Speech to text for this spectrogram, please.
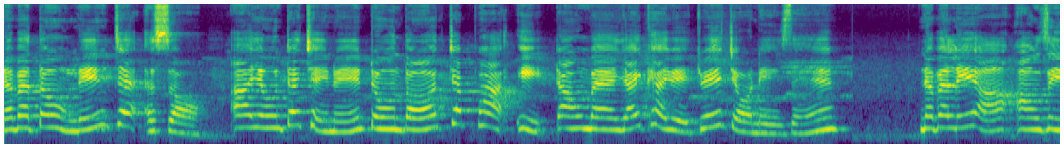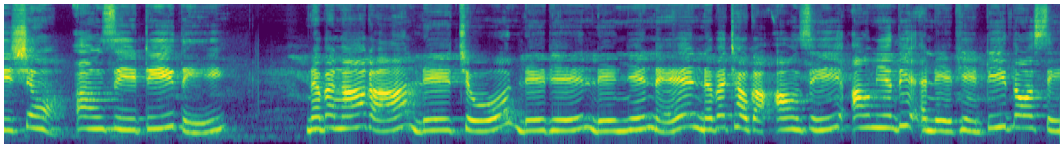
နံပါတ်3လင်းကျက်အစော အာယုံတက်ချိန်တွင်တွန်သောကြက်ဖဤတောင်ပံရိုက်ခတ်၍ကြွေးကြော်နေစဉ်နံပါတ်၄ကအောင်စီရှွန်းအောင်စီတီးသည်နံပါတ်5ကလေချိုလေပြေလေညင်းနဲ့နံပါတ်6ကအောင်စီအောင်မြင်သည့်အနေဖြင့်တီးသောစီ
